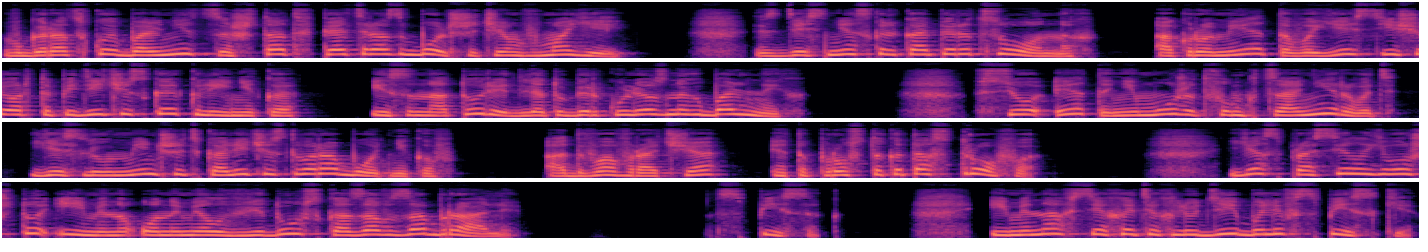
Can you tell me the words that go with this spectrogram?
В городской больнице штат в пять раз больше, чем в моей. Здесь несколько операционных, а кроме этого есть еще ортопедическая клиника и санаторий для туберкулезных больных. Все это не может функционировать, если уменьшить количество работников, а два врача – это просто катастрофа. Я спросила его, что именно он имел в виду, сказав «забрали». Список. Имена всех этих людей были в списке.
